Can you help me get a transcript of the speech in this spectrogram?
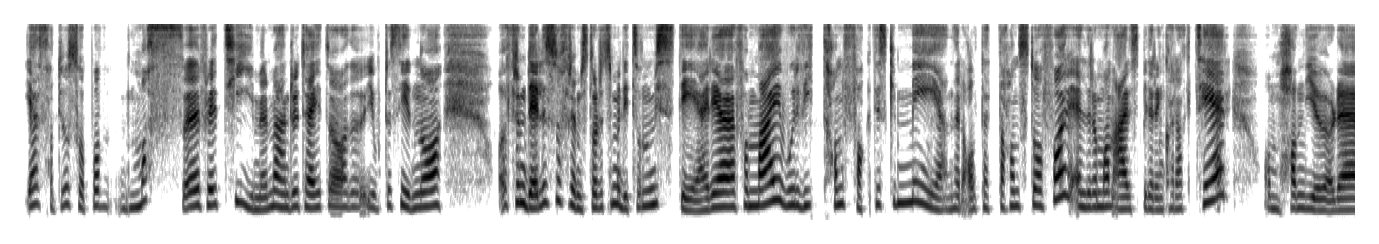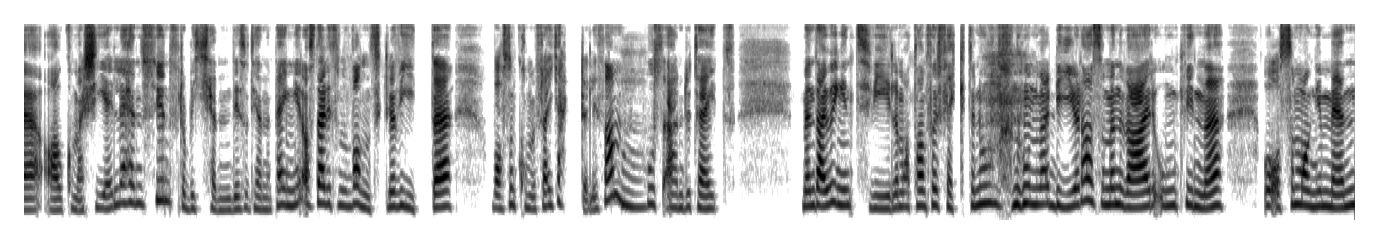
Jeg satt jo og så på masse, flere timer med Andrew Tate og hadde gjort det siden, og, og fremdeles så fremstår det som et litt sånn mysterie for meg hvorvidt han faktisk mener alt dette han står for, eller om han er, spiller en karakter, om han gjør det av kommersielle hensyn for å bli kjendis og tjene penger. Altså det er liksom vanskelig å vite hva som kommer fra hjertet, liksom, hos Andrew Tate. Men det er jo ingen tvil om at han forfekter noen, noen verdier da, som enhver ung kvinne, og også mange menn,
